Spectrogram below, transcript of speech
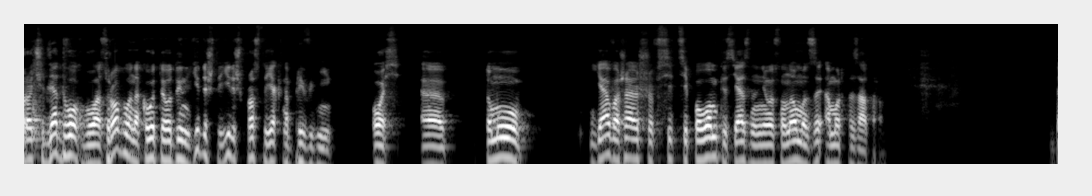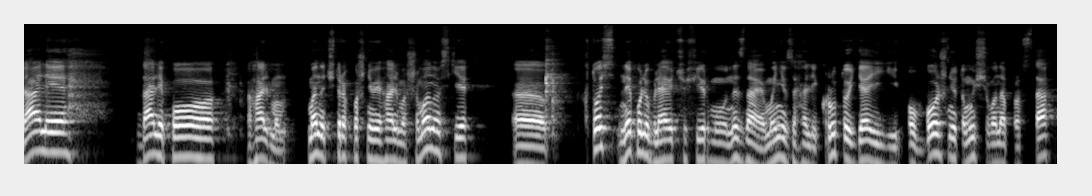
коротше, для двох була зроблена. Коли ти один їдеш, ти їдеш просто як на брівні. Ось. Е, тому я вважаю, що всі ці поломки зв'язані в основному з амортизатором. Далі, далі по гальмам. У мене чотирьохпоршневі гальма Шимановські. Е, хтось не полюбляє цю фірму, не знаю. Мені взагалі круто, я її обожнюю, тому що вона проста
